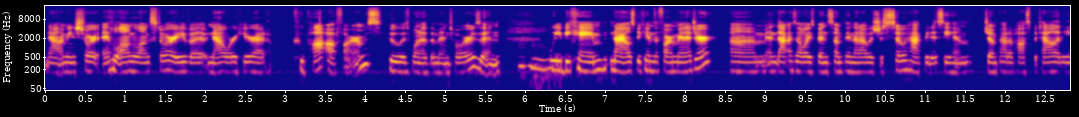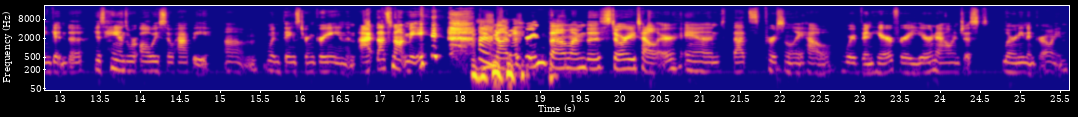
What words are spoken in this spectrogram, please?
now, I mean, short and long, long story, but now we're here at Kupa'a Farms, who is one of the mentors, and Mhm. we became Niles became the farm manager, um, and that has always been something that I was just so happy to see him jump out of hospitality and get into. His hands were always so happy um, when things turn green, and I, that's not me. I'm not the green thumb. I'm the storyteller, and that's personally how we've been here for a year now, and just learning and growing.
